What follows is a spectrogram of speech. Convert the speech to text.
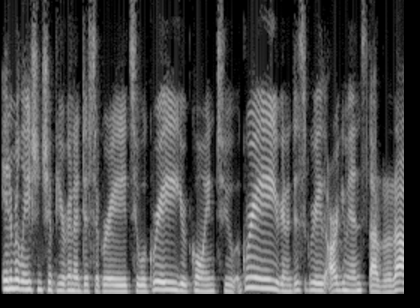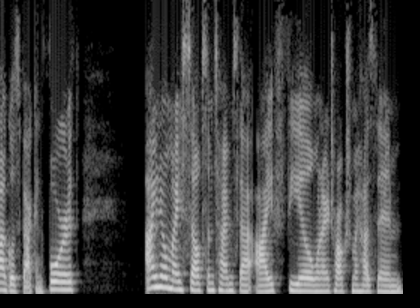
in a relationship, you're going to disagree to agree. You're going to agree. You're going to disagree. The arguments, da da da da, goes back and forth. I know myself sometimes that I feel when I talk to my husband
